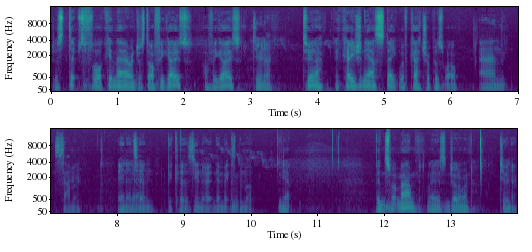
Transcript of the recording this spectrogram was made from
just dips a fork in there, and just off he goes. Off he goes. Tuna Tuna. Occasionally has steak with ketchup as well. and salmon in a Yeah. tin because, you know, they mix Mm. them up. Vince McMahon, ladies and gentlemen. Tuna.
